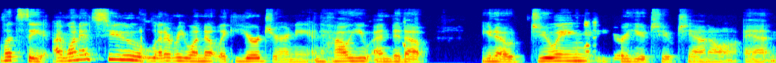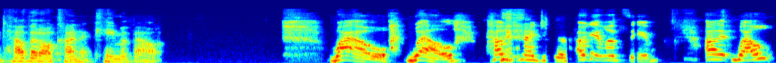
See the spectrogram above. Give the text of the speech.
let's see. I wanted to let everyone know like your journey and how you ended up, you know, doing your YouTube channel and how that all kind of came about. Wow. Well, how can I do this? Okay, let's see. Uh, well,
